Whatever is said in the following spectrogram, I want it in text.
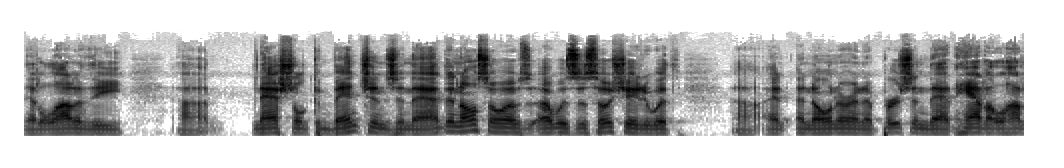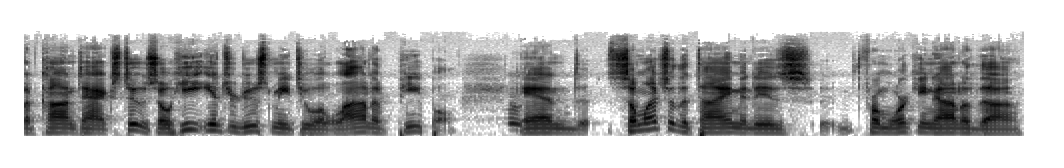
at, at, a lot of the uh, national conventions and that, and also I was I was associated with. Uh, an, an, owner and a person that had a lot of contacts too. So he introduced me to a lot of people. Mm-hmm. And so much of the time it is from working out of the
